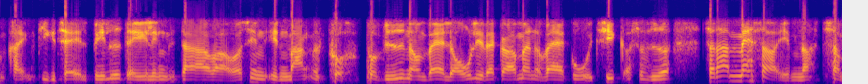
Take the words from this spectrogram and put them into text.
omkring digital billeddeling. Der var også en, en mangel på, på viden om, hvad er lovligt, hvad gør man, og hvad er god etik osv. Så der er masser af emner, som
